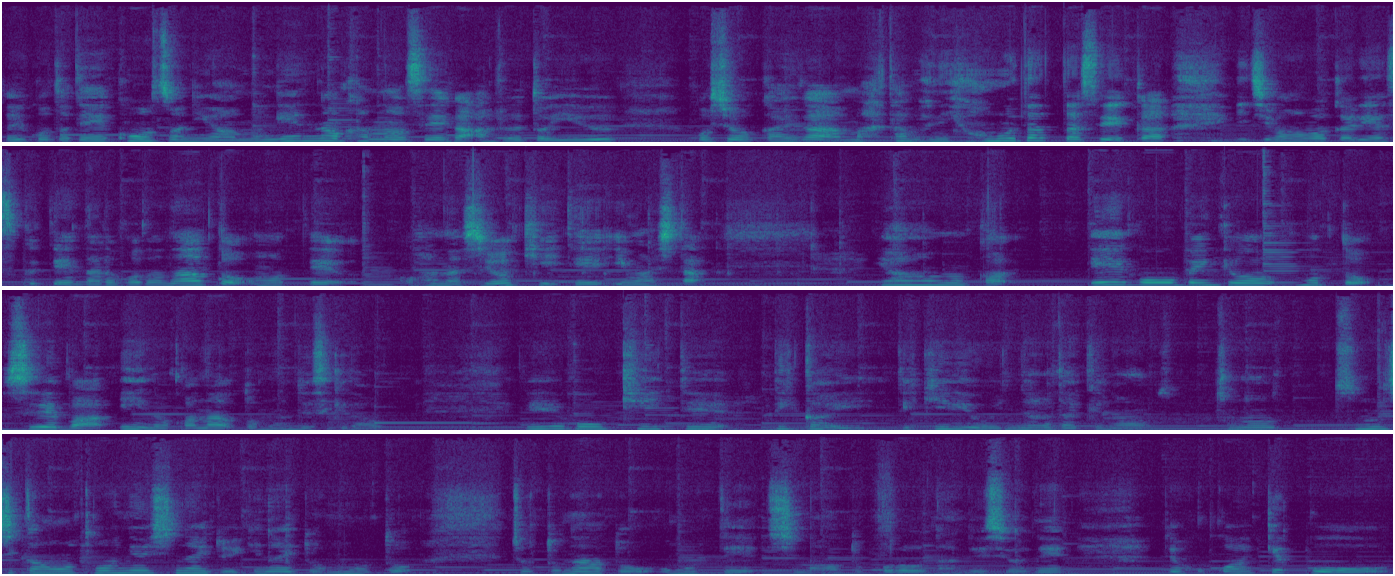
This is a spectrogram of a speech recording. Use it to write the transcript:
ということで酵素には無限の可能性があるというご紹介がまあ多分日本語だったせいか一番分かりやすくてなるほどなと思ってお話を聞いていました。いやーなんか英語を勉強もっとすればいいのかなと思うんですけど英語を聞いて理解できるようになるだけのそのその時間を投入しないといけないと思うとちょっとなぁと思ってしまうところなんですよね。で他に結構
